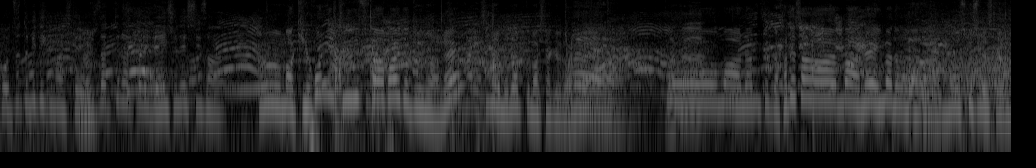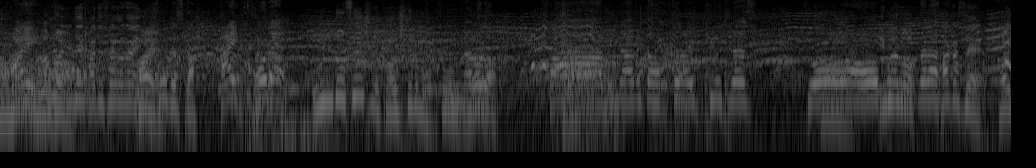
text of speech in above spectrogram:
こうずっと見てきまして、はい、吉田っていうのはやっぱり練習熱心さうんまあ基本に忠実なファイトというのはね、はい、常に目立ってましたけどね、えー、また。まあなんていうか派手さがまあね今でももう少しですけども、はい、あんまりね派手さがない、はい、そうですか。はいここで。運動選手の顔してるもん。そう、ね、なるほど。さあ南と北斗の一騎打ちです今日はオープニングから博士、はい、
